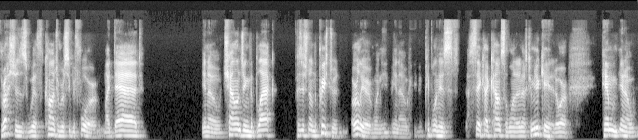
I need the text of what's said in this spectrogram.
brushes with controversy before. My dad, you know, challenging the black position on the priesthood earlier when he, you know, people in his high council wanted him excommunicated, or him, you know,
